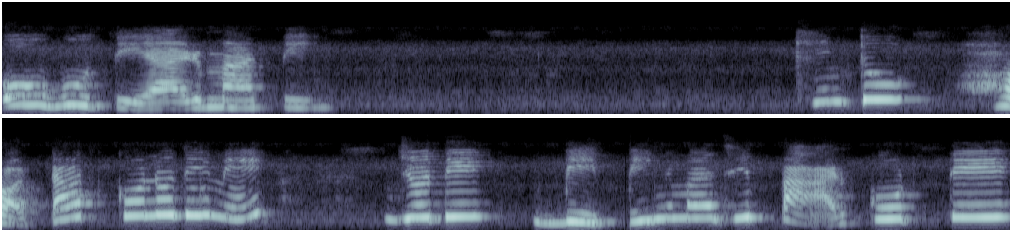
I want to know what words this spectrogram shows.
অবুতে আর মাতে। কিন্তু হঠাৎ কোনো দিনে যদি বিপিন মাঝি পার করতে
